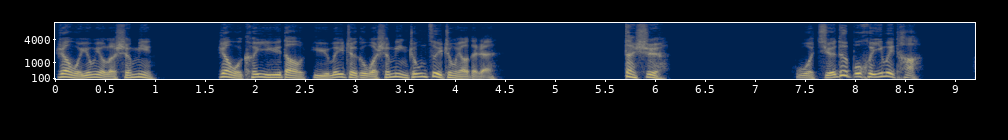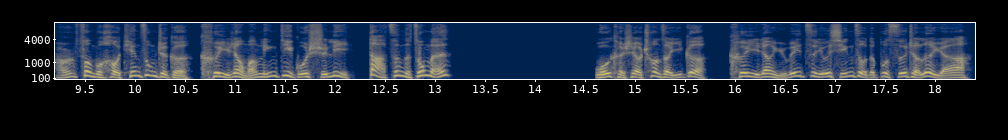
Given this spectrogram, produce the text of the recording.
让我拥有了生命，让我可以遇到雨薇这个我生命中最重要的人。但是，我绝对不会因为他。而放过昊天宗这个可以让亡灵帝国实力大增的宗门，我可是要创造一个可以让雨薇自由行走的不死者乐园啊！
